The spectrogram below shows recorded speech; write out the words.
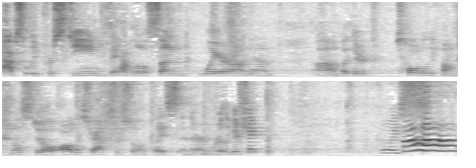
absolutely pristine. They have a little sun wear on them, um, but they're totally functional still. All the straps are still in place and they're in really good shape. Nice. Ah,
